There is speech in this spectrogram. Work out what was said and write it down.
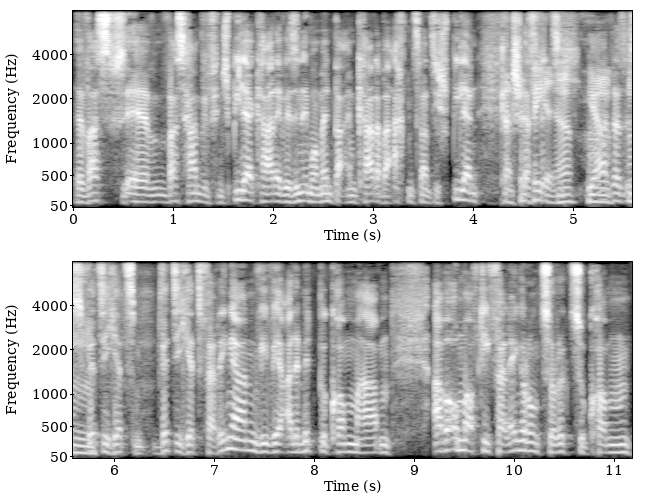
Äh, Was äh, was haben wir für einen Spielerkader? Wir sind im Moment bei einem Kader bei 28 Spielern. Ganz schön das viel, wird sich, ja. ja. Mhm. das ist, wird sich jetzt wird sich jetzt verringern, wie wir alle mitbekommen haben. Aber um auf die Verlängerung zurückzukommen,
